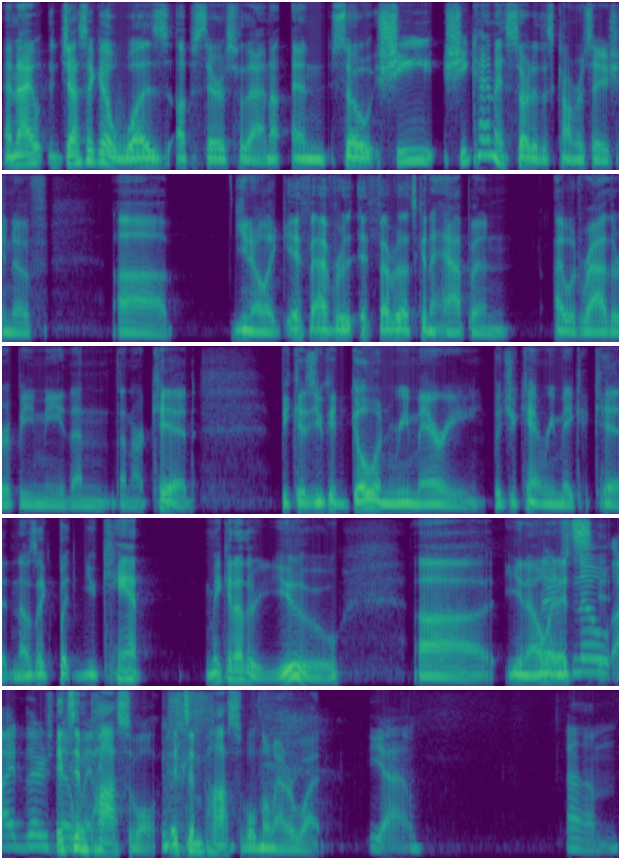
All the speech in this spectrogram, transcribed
And I Jessica was upstairs for that, and, and so she she kind of started this conversation of, uh, you know, like if ever if ever that's going to happen, I would rather it be me than than our kid, because you could go and remarry, but you can't remake a kid. And I was like, but you can't make another you, uh, you know, and it's no, I, there's it's no impossible. it's impossible no matter what. Yeah. Um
